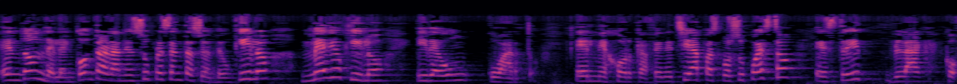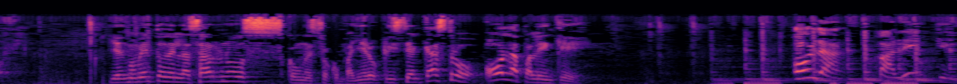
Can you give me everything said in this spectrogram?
en donde la encontrarán en su presentación de un kilo, medio kilo y de un cuarto. El mejor café de Chiapas, por supuesto, Street Black Coffee. Y es momento de enlazarnos con nuestro compañero Cristian Castro. Hola, Palenque. Hola, Palenque.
